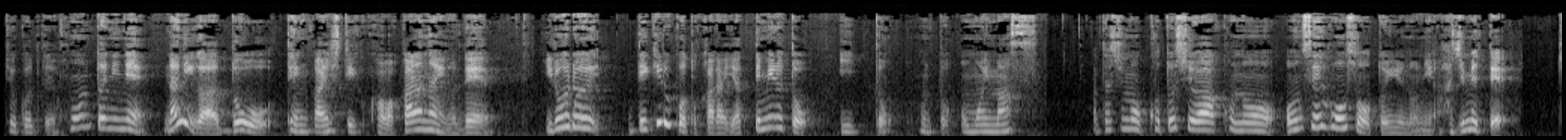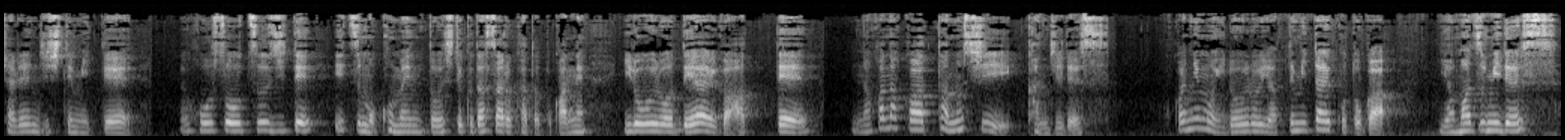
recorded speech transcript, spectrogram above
ということで本当にね何がどう展開していくかわからないのでいろいろできることからやってみるといいと本当思います。私も今年はこの音声放送というのに初めてチャレンジしてみて放送を通じていつもコメントをしてくださる方とかねいろいろ出会いがあってなかなか楽しい感じです。他にもいろいろやってみたいことが山積みです。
